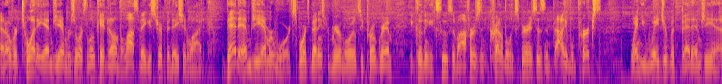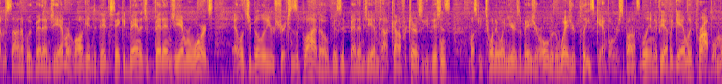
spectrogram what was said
at over 20 MGM resorts located on the Las Vegas Strip and nationwide. BetMGM Rewards, sports betting's premier loyalty program, including exclusive offers, incredible experiences, and valuable perks when you wager with BetMGM. Sign up with BetMGM or log in today to take advantage of BetMGM rewards. Eligibility restrictions apply, though. Visit BetMGM.com for terms and conditions. Must be 21 years of age or older to wager. Please gamble responsibly, and if you have a gambling problem,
